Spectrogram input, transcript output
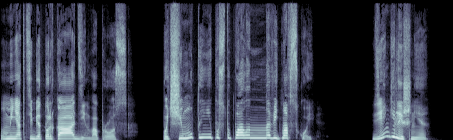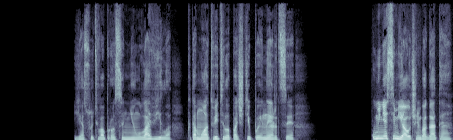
у меня к тебе только один вопрос. Почему ты не поступала на ведьмовской? Деньги лишние? Я суть вопроса не уловила, потому ответила почти по инерции. у меня семья очень богатая».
